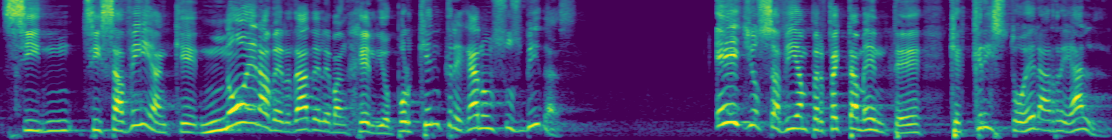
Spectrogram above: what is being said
si, si sabían que no era verdad el Evangelio, por qué entregaron sus vidas? Ellos sabían perfectamente que Cristo era real.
